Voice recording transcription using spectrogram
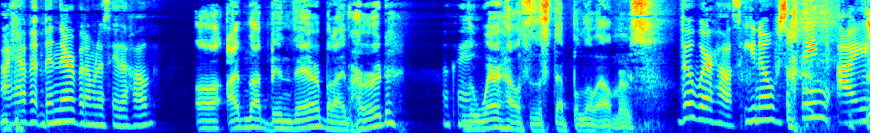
I haven't been there, but I'm going to say the hub. Uh, I've not been there, but I've heard Okay. the warehouse is a step below Elmer's. The warehouse. You know something? I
